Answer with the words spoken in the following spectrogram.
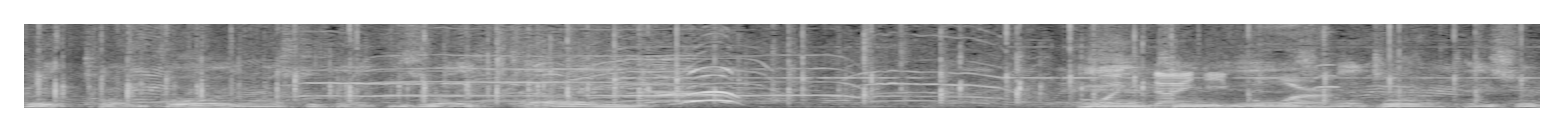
great 24. He wants to thank his wife, Kelly. And to his 194. mentor, Pacer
